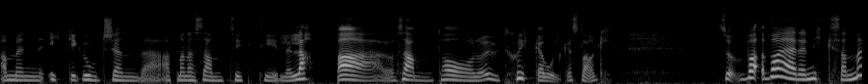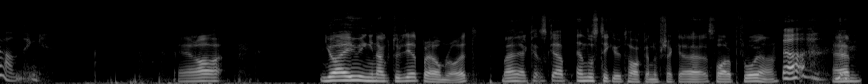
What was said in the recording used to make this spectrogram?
ja, men icke godkända, att man har samtyckt till lappar och samtal och utskick av olika slag. Så vad, vad är en NIX-anmälning? Ja, jag är ju ingen auktoritet på det här området, men jag ska ändå sticka ut hakan och försöka svara på frågan. Ja. um,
